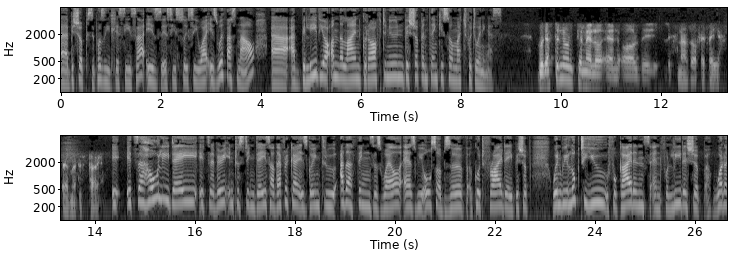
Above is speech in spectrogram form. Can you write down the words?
Uh, Bishop Ziphozihle Siwa is, is, is with us now. Uh, I believe you're on the line. Good afternoon, Bishop, and thank you so much for joining us. Good afternoon, Pamela, and all the listeners of SAFM at this time. It's a holy day. It's a very interesting day. South Africa is going through other things as well as we also observe Good Friday. Bishop, when we look to you for guidance and for leadership, what are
